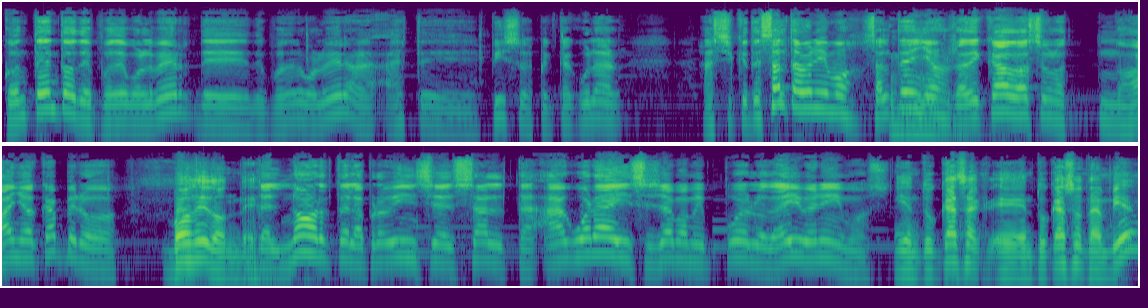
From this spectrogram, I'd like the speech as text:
Contentos de poder volver, de, de poder volver a, a este piso espectacular. Así que de Salta venimos, salteños, radicados hace unos, unos años acá, pero ¿Vos de dónde? del norte de la provincia de Salta. Aguaray se llama mi pueblo, de ahí venimos. ¿Y en tu casa, eh, en tu caso también?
